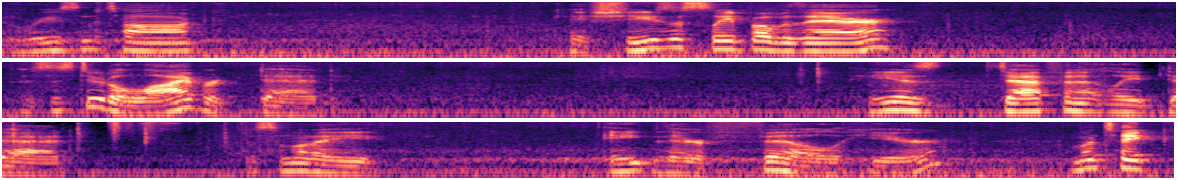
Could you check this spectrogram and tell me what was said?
No reason to talk. Okay, she's asleep over there. Is this dude alive or dead? He is definitely dead. Somebody ate their fill here. I'm going to take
